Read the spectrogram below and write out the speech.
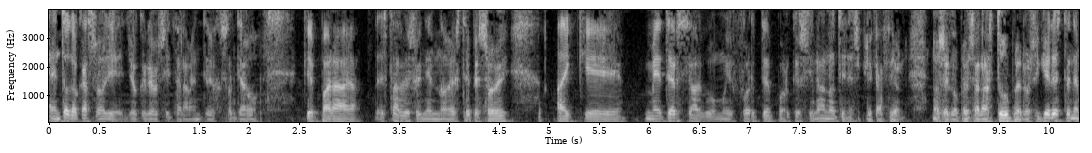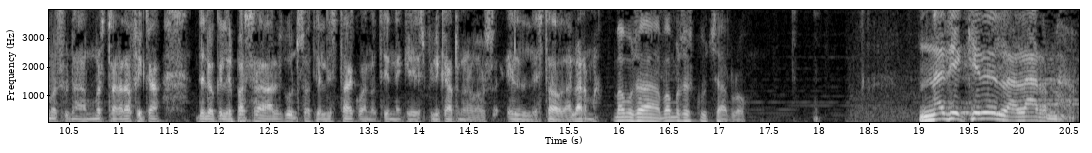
En todo caso, oye, yo creo sinceramente, Santiago, que para estar defendiendo este PSOE hay que meterse algo muy fuerte porque si no, no tiene explicación. No sé qué pensarás tú, pero si quieres tenemos una muestra gráfica de lo que le pasa a algún socialista cuando tiene que explicarnos el estado de alarma. Vamos a, vamos a escucharlo. Nadie quiere la alarma.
